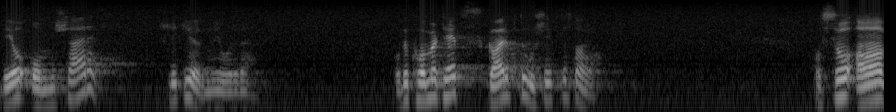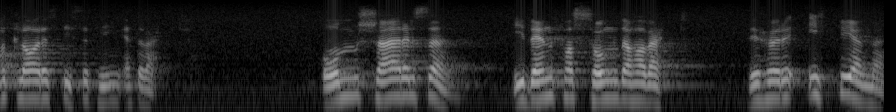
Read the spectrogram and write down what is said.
ved å omskjære, slik jødene gjorde det. Og det kommer til et skarpt ordskifte, står det. Og så avklares disse ting etter hvert. Omskjærelse i den fasong det har vært, det hører ikke hjemme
